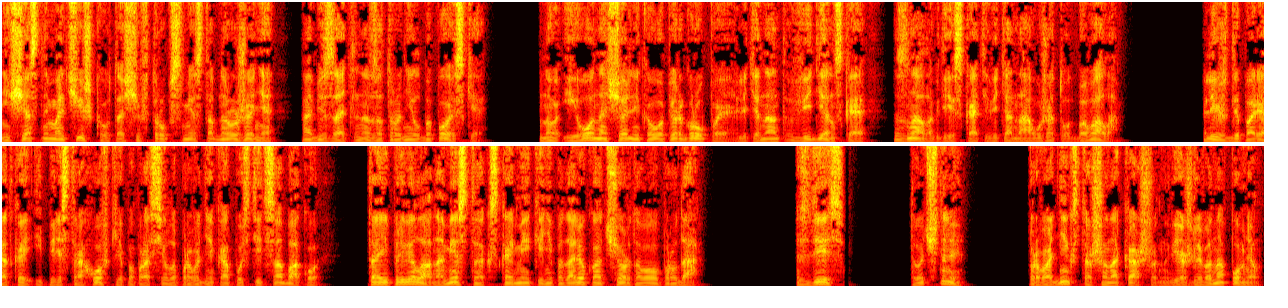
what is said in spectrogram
Несчастный мальчишка, утащив труп с места обнаружения, обязательно затруднил бы поиски. Но и он, начальника опергруппы, лейтенант Введенская, знала, где искать, ведь она уже тут бывала. Лишь для порядка и перестраховки попросила проводника пустить собаку, та и привела на место к скамейке неподалеку от чертового пруда. «Здесь. Точно ли?» Проводник старшина Кашин вежливо напомнил.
